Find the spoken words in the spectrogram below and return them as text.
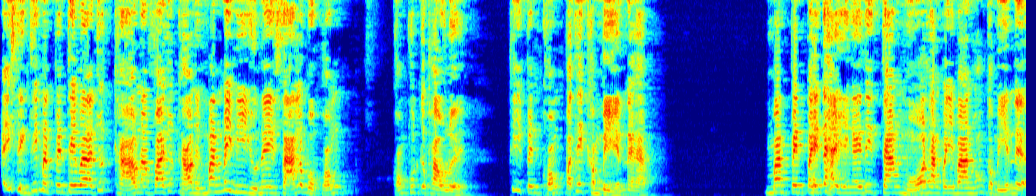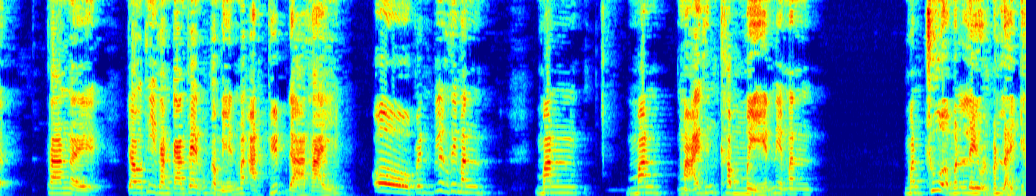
ไอ้สิ่งที่มันเป็นเทวดาชุดขาวนางฟ้าชุดขาวเนี่ยมันไม่มีอยู่ในสารระบบของของคุณกระเพราเลย ที่เป็นของประเทศเขมรนะครับ มันเป็นไปได้ยังไงที่ทางหมอทางพยาบาลของเขมรเนี่ยทางไอ้เจ้าที่ทางการแพทย์ของเขมรมาอัดคลิปด่าไทย โอ้ เป็นเรื่องที่มันมันมันหมายถึงเขมรเนี่ยมัน มันชั่วมันเลวมันไรค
